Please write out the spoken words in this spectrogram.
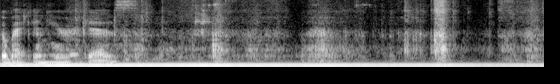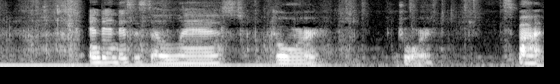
go back in here, I guess. And then this is the last drawer, drawer spot.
